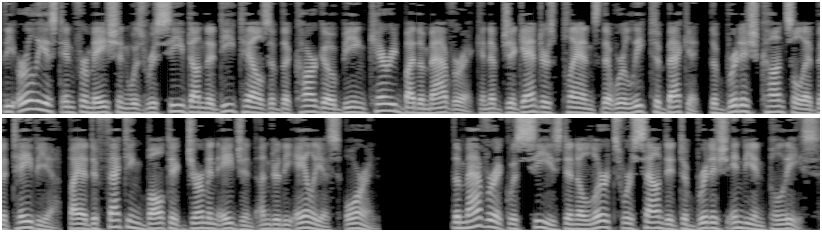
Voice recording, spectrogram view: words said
The earliest information was received on the details of the cargo being carried by the Maverick and of Jugantar's plans that were leaked to Beckett, the British consul at Batavia, by a defecting Baltic German agent under the alias Oren. The Maverick was seized and alerts were sounded to British Indian Police.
